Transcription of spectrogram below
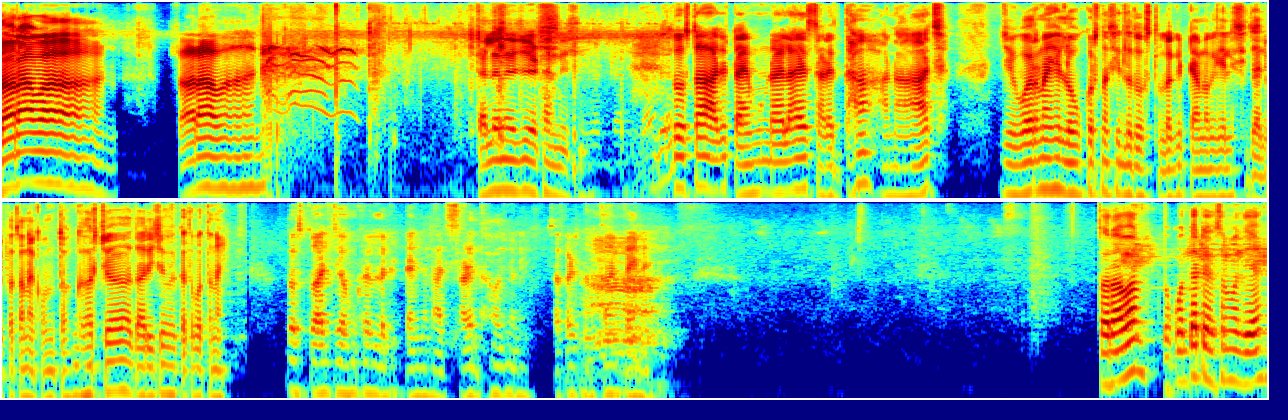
सरावन सरावन. चालण्याची एखादीशी. दोस्त आज टाइम होऊन राहिला आहे साडे दहा आणि आज जे वर नाही हे लवकरच नाही शिजलं दोस्त लगेच टाइम लागेल शिजायला पता नाही कोणतं. घरच्या दारीचे होय का तर पता नाही. दोस्त आज जेवण करायला लगेच टाइम झाला आज साडे दहा वाजले सकाळी काही नाही. सरावन तो कोणत्या टेन्शनमध्ये आहे?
